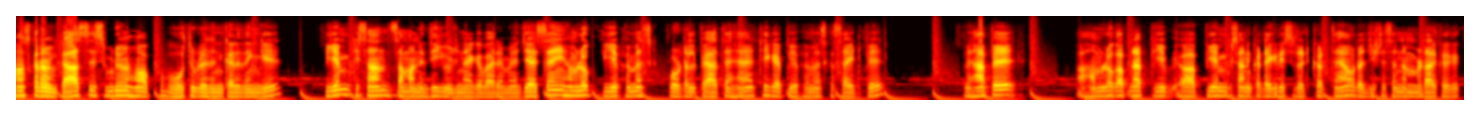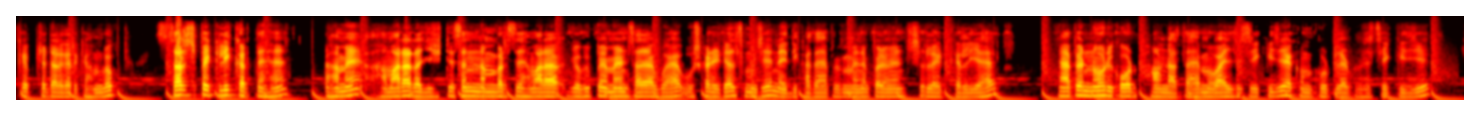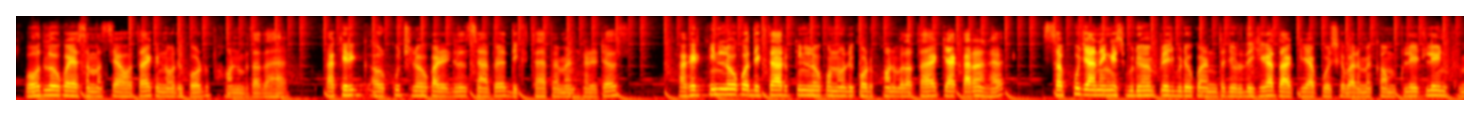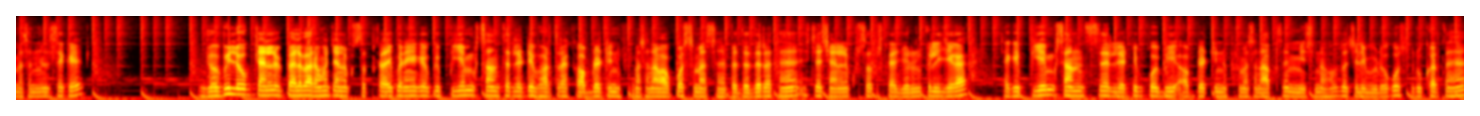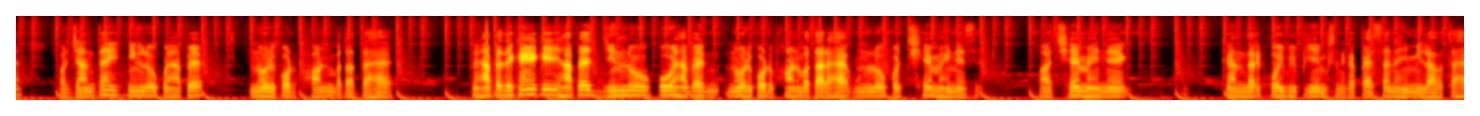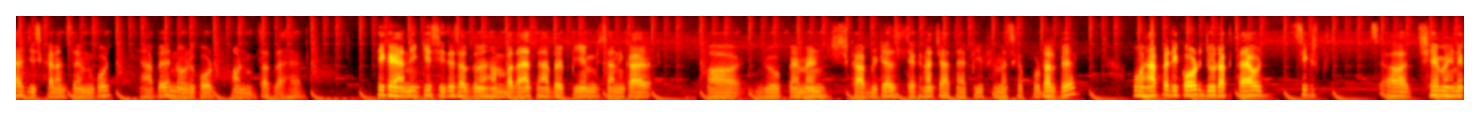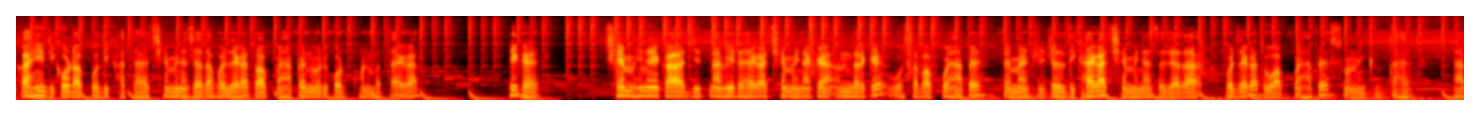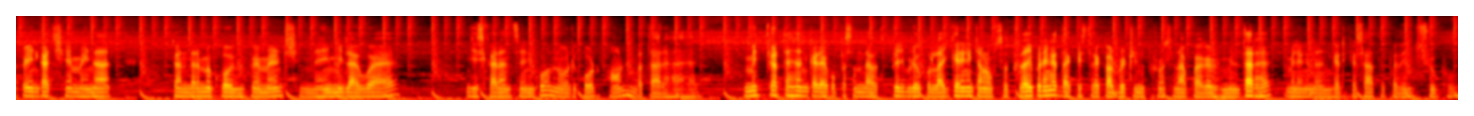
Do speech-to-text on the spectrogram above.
नमस्कार विकास। इस वीडियो में हम आपको बहुत ही बड़ा जानकारी देंगे पीएम किसान सम्मान निधि योजना के बारे में। जैसे ही हम लोग P F M S portal पे आते हैं, ठीक है पी एफ़ एम एस का साइट पे तो यहाँ पे हम लोग अपना P P M Kisan category select करते हैं और रजिस्ट्रेशन नंबर डाल करके, कैप्चर डाल करके हम लोग सर्च पे क्लिक करते हैं। हमें, हमारा रजिस्ट्रेशन नंबर से हमारा जो भी पेमेंट्स आया हुआ है, उसका डिटेल्स मुझे नहीं दिखाता। है यहाँ पे मैंने पेमेंट सेलेक्ट कर लिया है। यहाँ पे नो रिकॉर्ड फाउंड आता है। मोबाइल से चेक कीजिए या कंप्यूटर लैपटॉप से चेक कीजिए। बहुत लोगों का यह समस्या होता है कि नो रिकॉर्ड फाउंड बताता है। आखिर और कुछ लोगों का डिटेल्स यहाँ पे दिखता है पेमेंट का डिटेल्स आखिर किन लोगों को दिखता है और किन लोगों को नो रिकॉर्ड फाउंड बताता है, क्या कारण है? सब कुछ जानेंगे इस वीडियो में। प्लीज़ वीडियो को अंत ज़रूर देखिएगा ताकि आपको इसके बारे में कम्प्लीटली इन्फॉर्मेशन मिल सके। जो भी लोग चैनल पर पहले बार होंगे, चैनल को सब्सक्राइब करेंगे, क्योंकि पीएम किसान से रिलेटेड हर तरह का अपडेट इन्फॉर्मेशन हम आपको समय समय पर देते रहते हैं। इसलिए चैनल को सब्सक्राइब ज़रूर कर लीजिएगा, ताकि पीएम किसान से रिलेटिव कोई भी अपडेट इन्फॉर्मेशन आपसे मिस ना हो। तो चलिए वीडियो को शुरू करते हैं और जानते हैं कि किन लोगों को यहाँ पे नो रिकॉर्ड फंड बताता है। तो यहाँ पे देखेंगे कि यहाँ पे जिन लोगों को यहाँ पे नो रिकॉर्ड फंड बता रहा है, उन लोगों को छः महीने से छः महीने के अंदर कोई भी पीएम किसान का पैसा नहीं मिला होता है, जिस कारण से उनको यहाँ पे नो रिकॉर्ड फंड बताता है। ठीक है, यानी कि सीधे शब्दों में हम बताएँ तो यहाँ पे पीएम किसान का जो पेमेंट्स का डिटेल्स देखना चाहते हैं पी एफ़ के पोर्टल पे, वो यहाँ पे रिकॉर्ड जो रखता है, वो सिक्स छः महीने का ही रिकॉर्ड आपको दिखाता है। छः महीने से ज़्यादा हो जाएगा तो आपको यहाँ पे नो रिकॉर्ड फंड बताएगा। ठीक है छः महीने का जितना भी रहेगा छः महीने के अंदर के, वो सब आपको यहाँ पे पेमेंट डिटेल दिखाएगा। छः महीना से ज़्यादा हो जाएगा तो वो आपको यहाँ पे शो नहीं करता है। यहाँ पे इनका छः महीना के अंदर में कोई भी पेमेंट नहीं मिला हुआ है, जिस कारण से इनको नो रिकॉर्ड फाउंड बता रहा है। उम्मीद करते हैं जानकारी आपको पसंद आए तो प्लीज़ वीडियो को लाइक करेंगे चैनल को सब्सक्राइब करेंगे, ताकि इस तरह का अपडेट इन्फॉर्मेशन आपको आगे भी मिलता रहे। मिलेंगे जानकारी के साथ आपका दिन शुभ हो।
